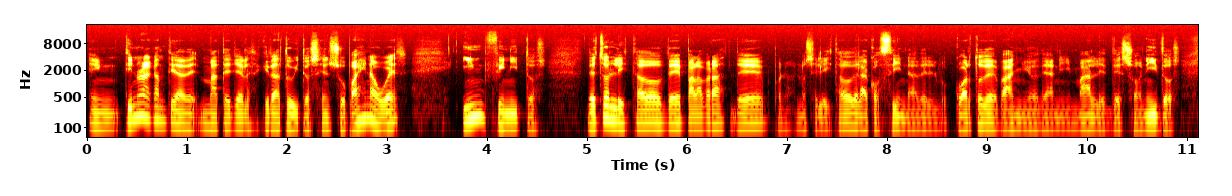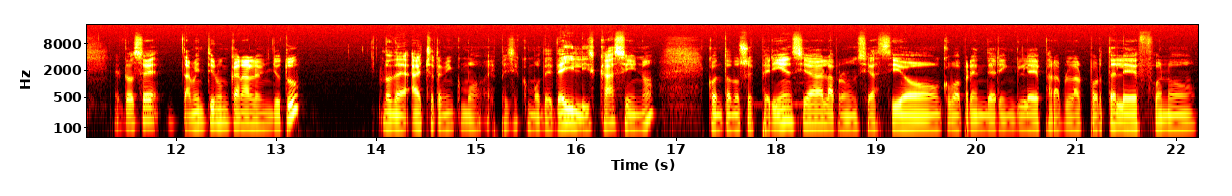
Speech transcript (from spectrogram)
tiene una cantidad de materiales gratuitos en su página web infinitos, de estos listados de palabras de, bueno, no sé, listado de la cocina, del cuarto de baño, de animales, de sonidos. Entonces, también tiene un canal en YouTube donde ha hecho también como especies como de dailies casi, ¿no? Contando su experiencia, la pronunciación, cómo aprender inglés para hablar por teléfono,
